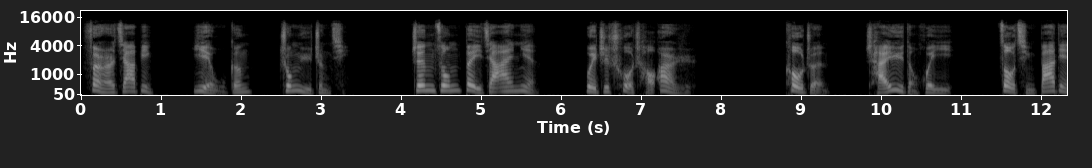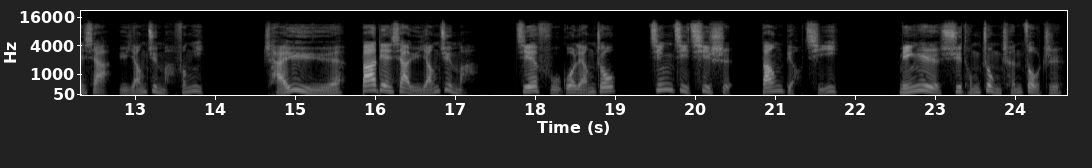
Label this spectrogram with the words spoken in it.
愤而加病。夜五更，终于正寝。真宗倍加哀念，为之辍朝二日。寇准、柴玉等会议，奏请八殿下与杨骏马封邑。柴玉曰：“八殿下与杨骏马皆辅国凉州，经济气势，当表其意。明日须同众臣奏之。”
